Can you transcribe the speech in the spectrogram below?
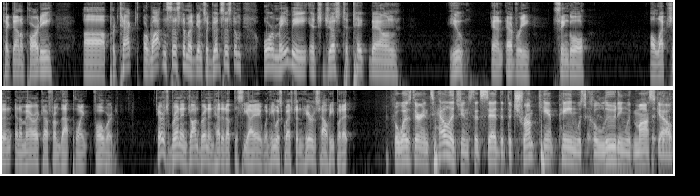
take down a party, uh, protect a rotten system against a good system? Or maybe it's just to take down you and every single election in America from that point forward. Here's Brennan. John Brennan headed up the CIA when he was questioned. Here's how he put it. But was there intelligence that said that the Trump campaign was colluding with Moscow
